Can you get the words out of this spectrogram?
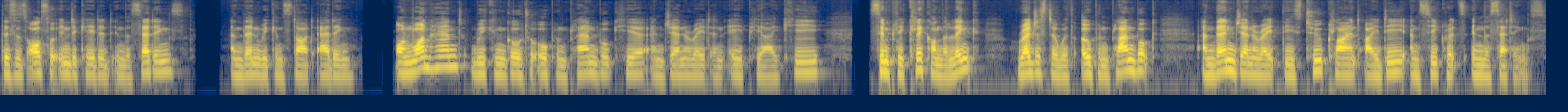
This is also indicated in the settings, and then we can start adding on one hand, we can go to Open Plant Book here and generate an API key. Simply click on the link, register with Open Plant Book, and then generate these two client ID and secrets in the settings.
